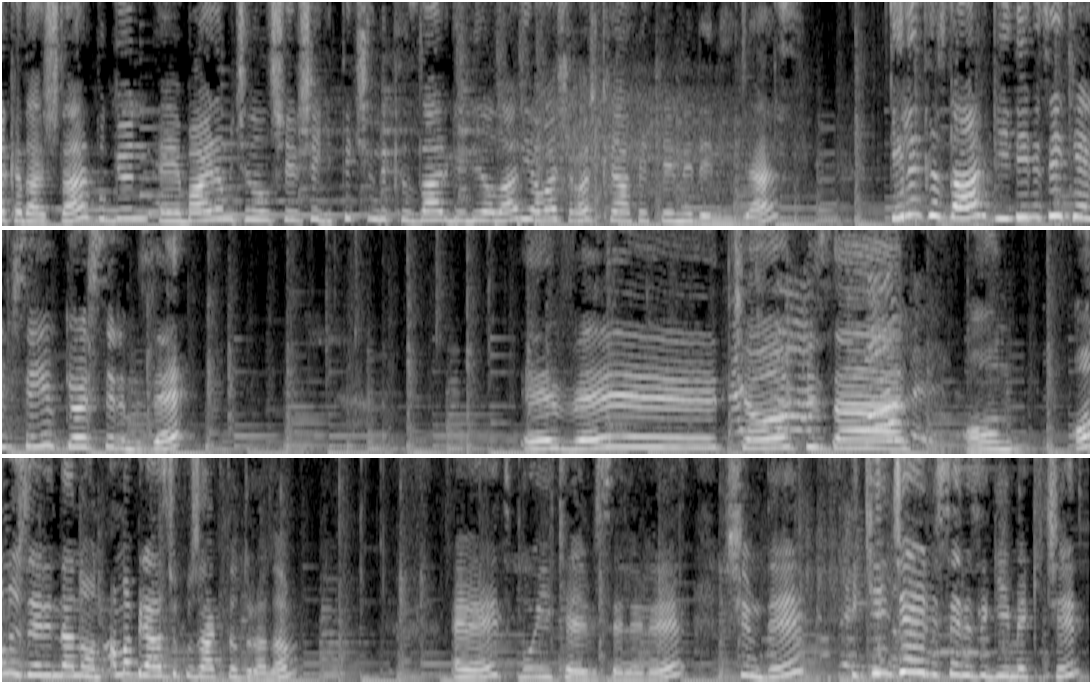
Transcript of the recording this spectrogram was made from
Arkadaşlar. Bugün e, bayram için alışverişe gittik. Şimdi kızlar geliyorlar. Yavaş yavaş kıyafetlerini deneyeceğiz. Gelin kızlar giydiğiniz ilk elbiseyi gösterin bize. Evet çok güzel. 10 10 üzerinden 10 ama birazcık uzakta duralım. Evet bu ilk elbiseleri. Şimdi ikinci elbisenizi giymek için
